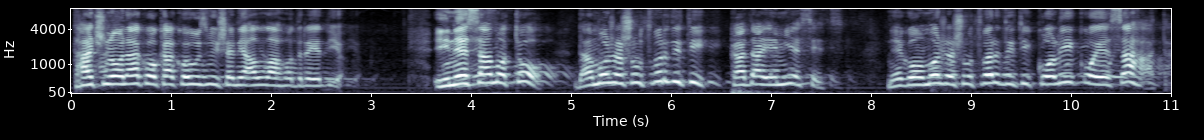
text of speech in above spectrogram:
Tačno onako kako je uzvišeni Allah odredio. I ne samo to, da možeš utvrditi kada je mjesec nego možeš utvrditi koliko je sahata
